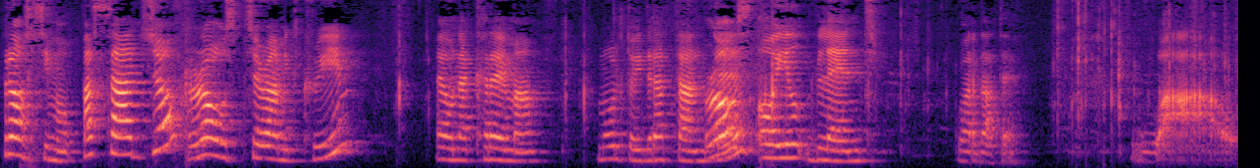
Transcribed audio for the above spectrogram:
Prossimo passaggio Rose Ceramic Cream. È una crema molto idratante. Rose Oil Blend guardate. Wow.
